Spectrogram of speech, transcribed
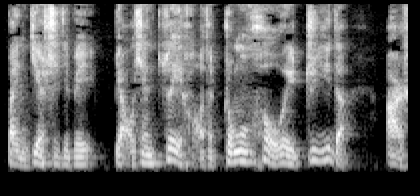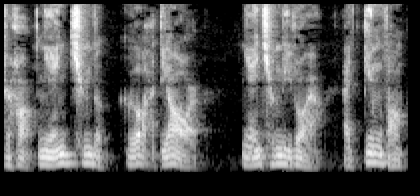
本届世界杯表现最好的中后卫之一的二十号年轻的格瓦迪奥尔，年轻力壮呀，来盯防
